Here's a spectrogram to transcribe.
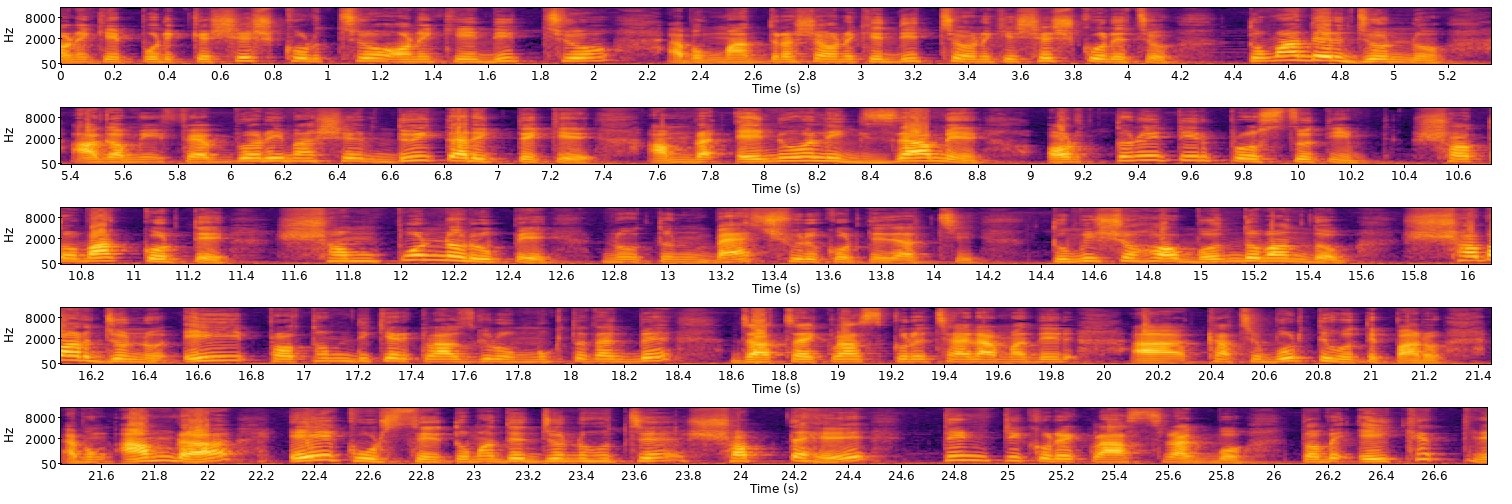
অনেকে পরীক্ষা শেষ করছ, অনেকেই দিচ্ছ এবং মাদ্রাসা অনেকে দিচ্ছ, অনেকে শেষ করেছ, তোমাদের জন্য আগামী ফেব্রুয়ারি মাসের দুই তারিখ থেকে আমরা অ্যানুয়াল এক্সামে অর্থনীতির প্রস্তুতি শতভাগ করতে সম্পূর্ণরূপে নতুন ব্যাচ শুরু করতে যাচ্ছি। তুমি সহ বন্ধুবান্ধব সবার জন্য এই প্রথম দিকের ক্লাসগুলো উন্মুক্ত থাকবে। যাচাই ক্লাস করে চাইলে আমাদের কাছে ভর্তি হতে পারো। এবং আমরা এই কোর্সে তোমাদের জন্য হচ্ছে সপ্তাহে তিনটি করে ক্লাস রাখব। তবে এই ক্ষেত্রে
